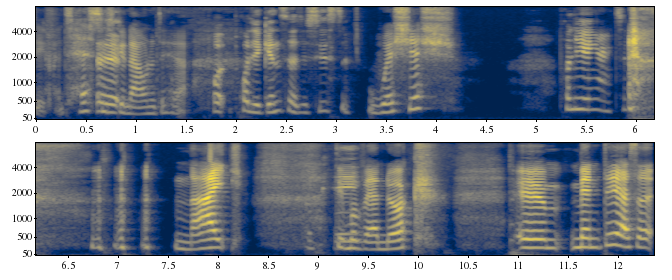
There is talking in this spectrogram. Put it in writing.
Det er fantastiske. Øh. navne, det her. Prøv, prøv lige at gentage det sidste. Weshesh? Prøv lige en gang til. Nej. Okay. Det må være nok. Øhm, men det er altså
